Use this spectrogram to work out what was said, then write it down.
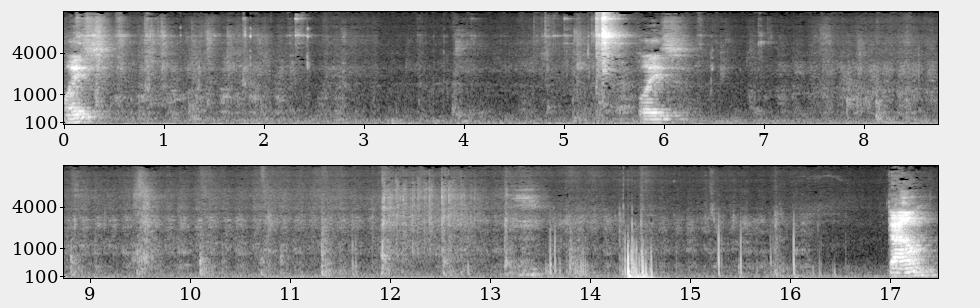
place. Place. Down.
